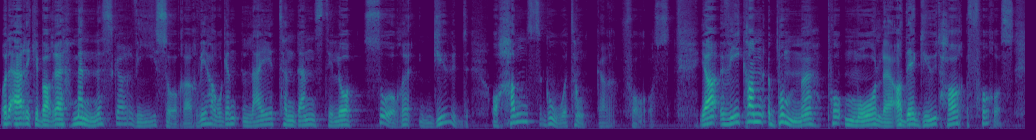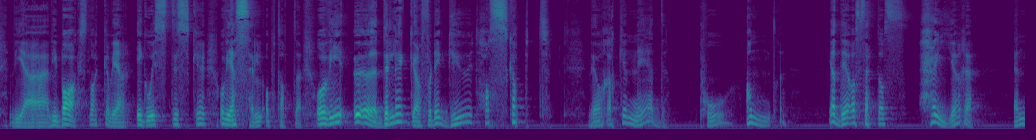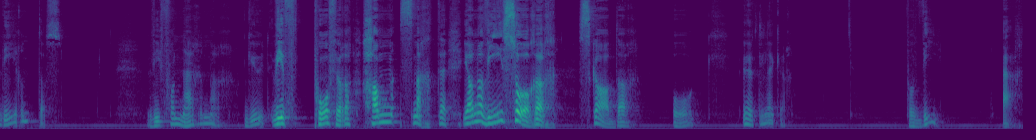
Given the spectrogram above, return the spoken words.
Og det er ikke bare mennesker vi sårer. Vi har òg en lei tendens til å såre Gud og hans gode tanker for oss. Ja, vi kan bomme på målet av det Gud har for oss. Vi, er, vi baksnakker, vi er egoistiske, og vi er selvopptatte. Og vi ødelegger for det Gud har skapt, ved å rakke ned på andre. Ja, det å sette oss høyere enn de rundt oss. Vi fornærmer Gud. Vi påfører ham smerte. Ja, når vi sårer, skader og ødelegger. For vi er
